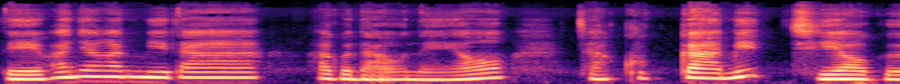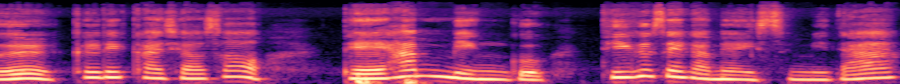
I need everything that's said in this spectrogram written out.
네, 환영합니다. 하고 나오네요. 자, 국가 및 지역을 클릭하셔서 대한민국 디귿에 가면 있습니다.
